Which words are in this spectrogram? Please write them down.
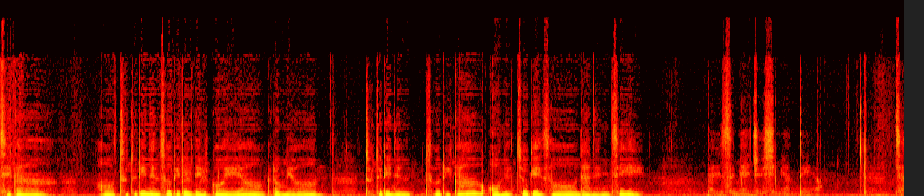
제가 어, 두드리는 소리를 낼 거예요. 그러면 두드리는 소리가 어느 쪽에서 나는지 말씀해 주시면 돼요. 자,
